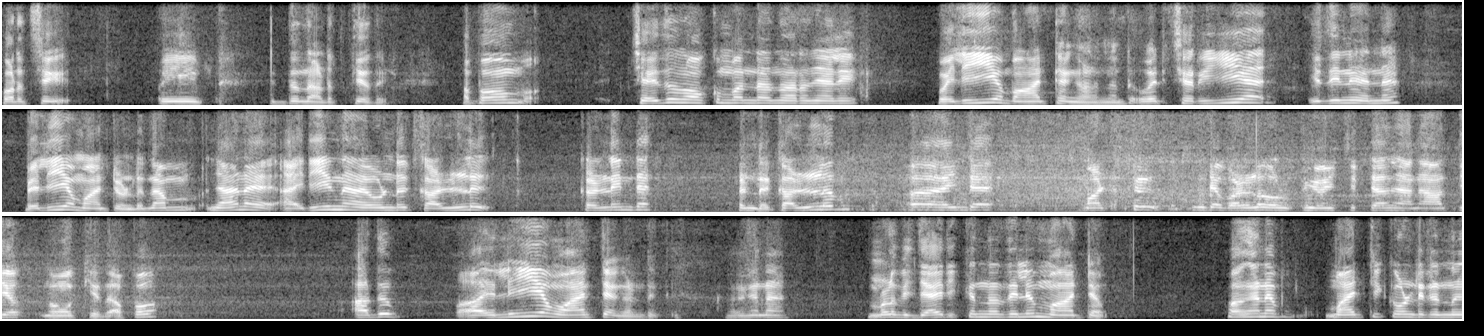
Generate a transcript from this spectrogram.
കുറച്ച് ഈ ഇത് നടത്തിയത്. അപ്പം ചെയ്തു നോക്കുമ്പോൾ എന്താന്ന് പറഞ്ഞാൽ വലിയ മാറ്റം കാണുന്നുണ്ട് ഒരു ചെറിയ ഇതിന് തന്നെ വലിയ മാറ്റമുണ്ട്. നം ഞാൻ അരിയുന്നതുകൊണ്ട് കള്ള് കള്ളിന്റെ ഉണ്ട്. കള്ളും അതിന്റെ മട്ടിന്റെ വെള്ളം ഉപയോഗിച്ചിട്ടാണ് ഞാൻ ആദ്യം നോക്കിയത്. അപ്പോൾ അത് വലിയ മാറ്റം കണ്ട് അങ്ങനെ നമ്മൾ വിചാരിക്കുന്നതിലും മാറ്റം. അങ്ങനെ മാറ്റിക്കൊണ്ടിരുന്ന്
